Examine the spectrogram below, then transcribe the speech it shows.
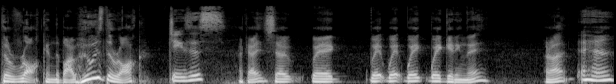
the rock in the Bible. Who is the rock? Jesus. Okay, so we're we're we're, we're, we're getting there. All right. Uh huh.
